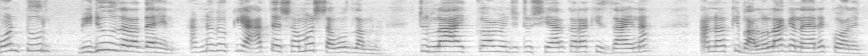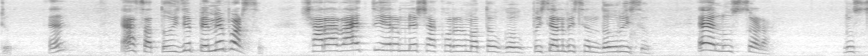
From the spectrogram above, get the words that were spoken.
মন্টুর ভিডিও যারা দেখেন আপনাকে কি হাতে সমস্যা বুঝলাম না? একটু লাইক কমেন্ট একটু শেয়ার করা কি যায় না? আপনার কি ভালো লাগে না? আরে কন একটু হ্যাঁ? আচ্ছা তুই যে প্রেমে পড়ছো, সারা রাত তুই এরম নেশাখরের মতো গ- পিছন পিছন দৌড়িস এ, লুচ্ছড়া লুচ্ছ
